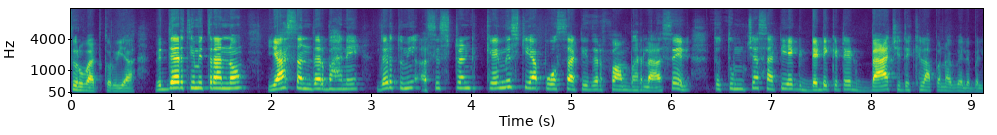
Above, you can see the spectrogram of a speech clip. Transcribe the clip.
सुरुवात करूया. विद्यार्थी मित्रांनो या संदर्भाने जर तुम्ही असिस्टंट केमिस्ट या पोस्टसाठी जर फॉर्म भरला असेल तर तुमच्यासाठी एक डेडिकेटेड बॅच देखील आपण अवेलेबल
